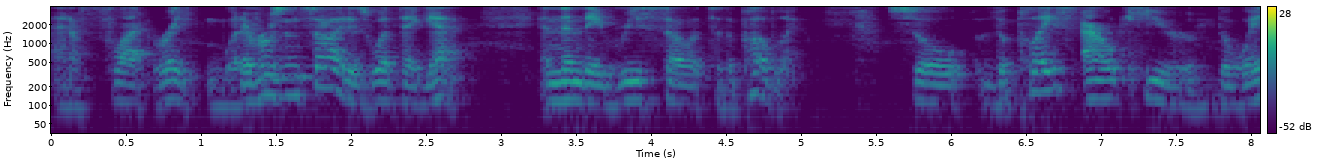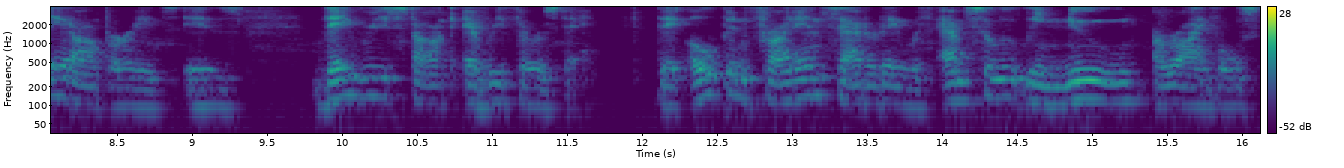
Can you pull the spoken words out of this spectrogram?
at a flat rate. And Whatever's inside is what they get. And then they resell it to the public. So the place out here, the way it operates is they restock every Thursday. They open Friday and Saturday with absolutely new arrivals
